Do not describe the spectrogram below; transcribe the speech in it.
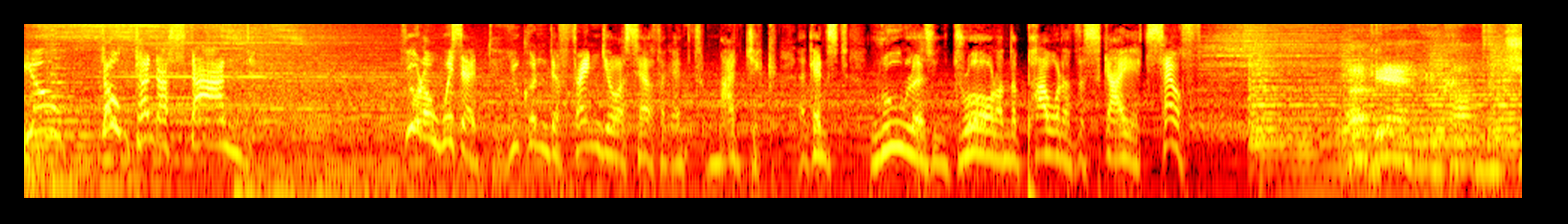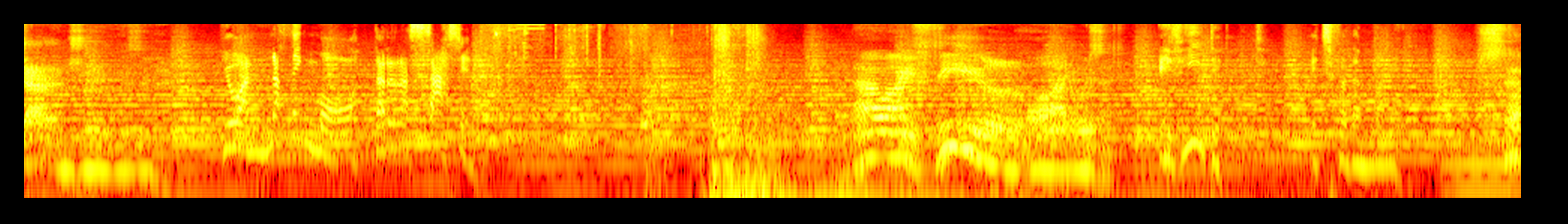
You don't understand. You're a wizard. You can defend yourself against magic, against rulers who draw on the power of the sky itself. Again, you come to challenge me, wizard. You are nothing more than an assassin. How I feel, White Wizard. If he did it, it's for the money. Step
